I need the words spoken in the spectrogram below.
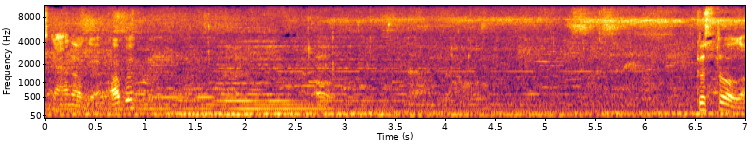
स्कैन हो गया। अब? कुछ तो होगा।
